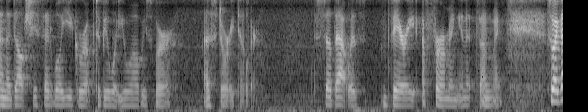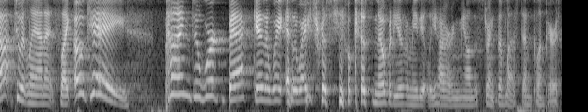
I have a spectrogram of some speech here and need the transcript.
an adult, she said, Well, you grew up to be what you always were a storyteller. So that was very affirming in its own way. So I got to Atlanta. It's like, okay, time to work back as a wait as a waitress, you know, because nobody is immediately hiring me on the strength of Last Uncle in Paris.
